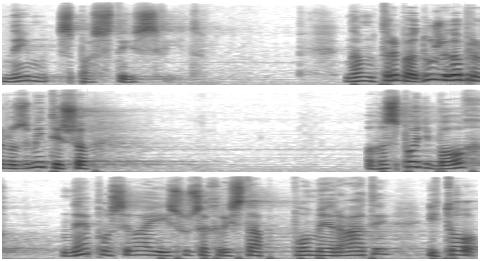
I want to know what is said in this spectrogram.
ним спасти світ. Нам треба дуже добре розуміти, що Господь Бог не посилає Ісуса Христа помирати, і то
